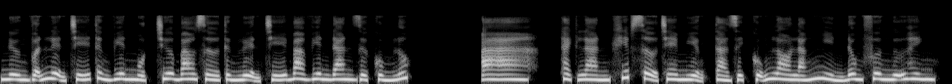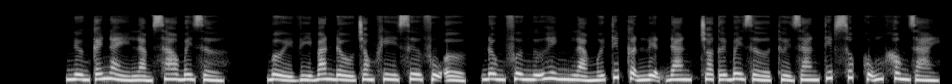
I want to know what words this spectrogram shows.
Nương vẫn luyện chế từng viên một chưa bao giờ từng luyện chế ba viên đan dược cùng lúc. a Thạch Lan khiếp sợ che miệng tà dịch cũng lo lắng nhìn đông phương ngữ hình. Nương cái này làm sao bây giờ? Bởi vì ban đầu trong khi sư phụ ở, đông phương ngữ hình là mới tiếp cận luyện đan cho tới bây giờ thời gian tiếp xúc cũng không dài.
